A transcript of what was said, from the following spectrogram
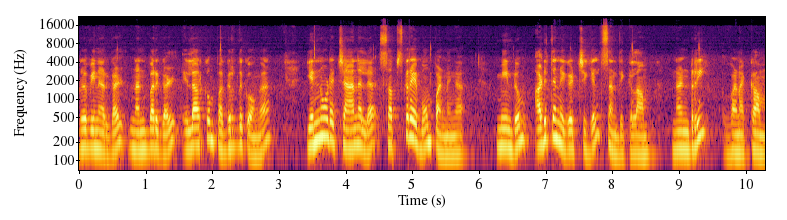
உறவினர்கள் நண்பர்கள் எல்லாருக்கும் பகிர்ந்துக்கோங்க. என்னோட சேனலை சப்ஸ்கிரைபும் பண்ணுங்கள் மீண்டும் அடுத்த நிகழ்ச்சியில் சந்திக்கலாம். நன்றி வணக்கம்.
